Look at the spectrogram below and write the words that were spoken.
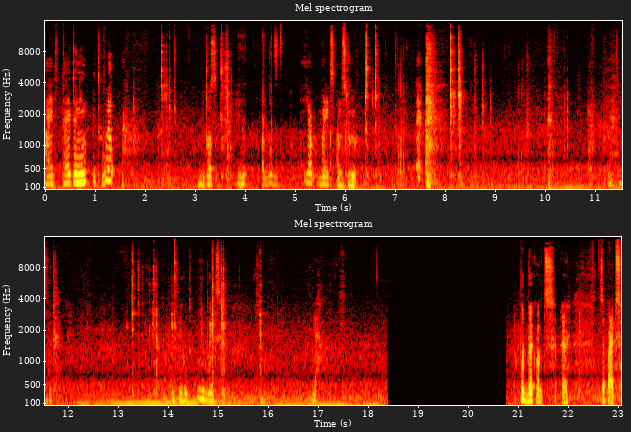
tight, tightening it well because you need your brakes unscrew. Yeah, it's good. Completely good. New brakes. Yeah. Put backwards uh, the pipes.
